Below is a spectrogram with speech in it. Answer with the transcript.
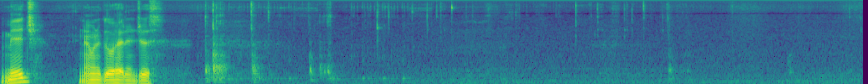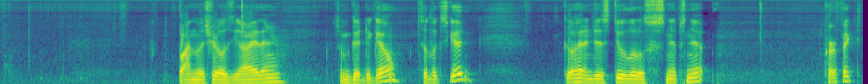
midge. Now I'm going to go ahead and just bind the materials the eye there. So I'm good to go. So it looks good. Go ahead and just do a little snip snip. Perfect.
